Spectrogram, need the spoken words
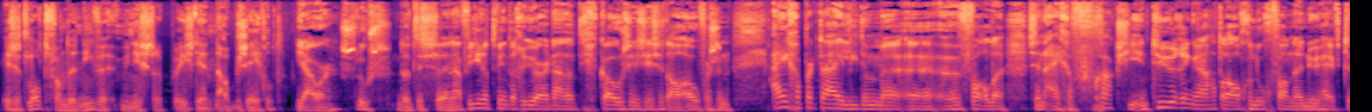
is het lot van de nieuwe minister-president nou bezegeld? Ja hoor, sloes. Dat is uh, na 24 uur nadat hij gekozen is, is het al over. Zijn eigen partij liet hem uh, vallen. Zijn eigen fractie in Turingen had er al genoeg van. nu heeft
